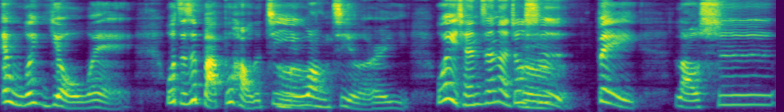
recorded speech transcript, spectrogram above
哎，我有哎、欸，我只是把不好的记忆忘记了而已。我以前真的就是被。老师，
